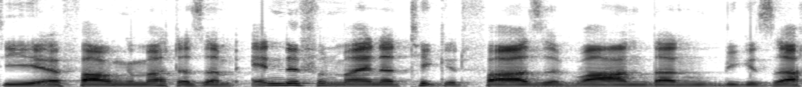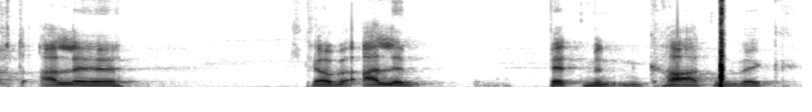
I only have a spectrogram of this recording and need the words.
die Erfahrung gemacht, dass am Ende von meiner Ticketphase waren dann, wie gesagt, alle, ich glaube, alle Badminton-Karten weg.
